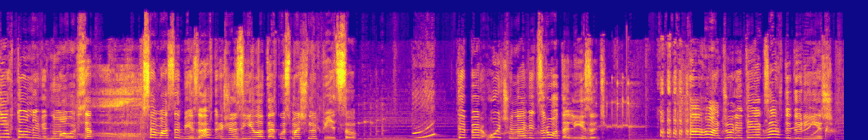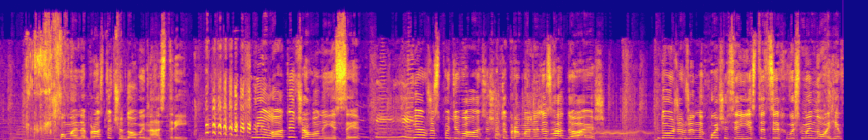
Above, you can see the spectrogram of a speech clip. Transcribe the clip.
Ніхто не відмовився. Сама собі заздрю, що з'їла таку смачну піцу. Тепер очі навіть з рота лізуть. Ага, Джулі, ти як завжди дурієш. У мене просто чудовий настрій. Міла, а ти чого не їси? Я вже сподівалася, що ти про мене не згадаєш. Дуже вже не хочеться їсти цих восьминогів.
